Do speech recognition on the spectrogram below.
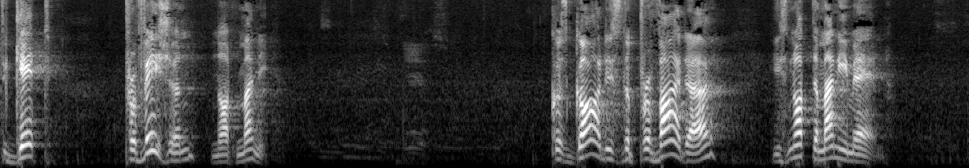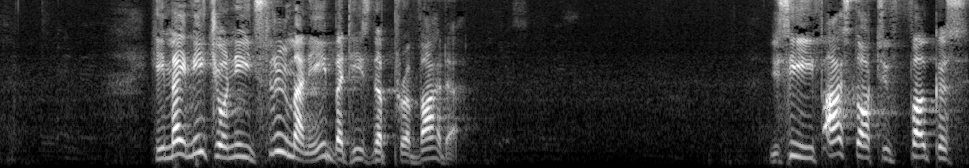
to get provision, not money. Because God is the provider, He's not the money man. He may meet your needs through money, but He's the provider. You see, if I start to focus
